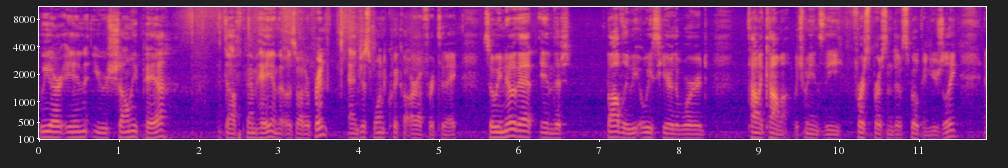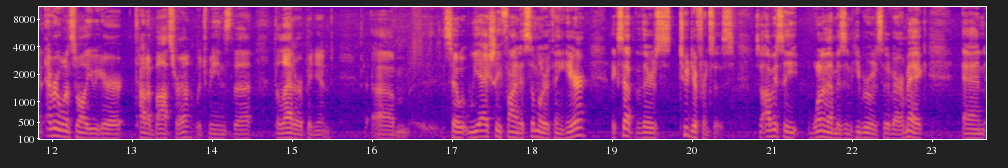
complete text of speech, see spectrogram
We are in Yerushalmi Peah, Daf Memhei, and that was auto print. And just one quick RF for today. So we know that in the Bavli, we always hear the word Tanna Kamma, which means the first person to have spoken, usually. And every once in a while you hear Tanna Basra, which means the, the latter opinion. Um, so we actually find a similar thing here, except that there's two differences. So obviously, one of them is in Hebrew instead of Aramaic, and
